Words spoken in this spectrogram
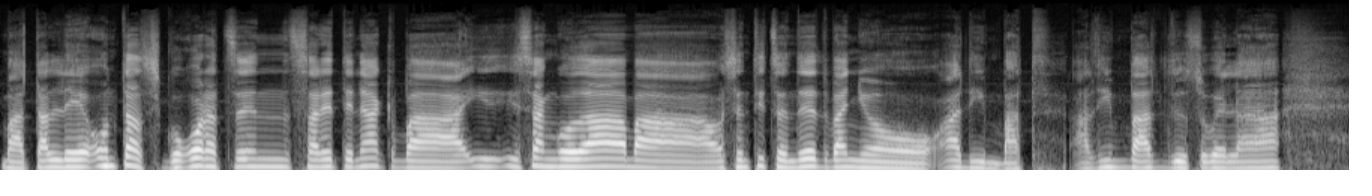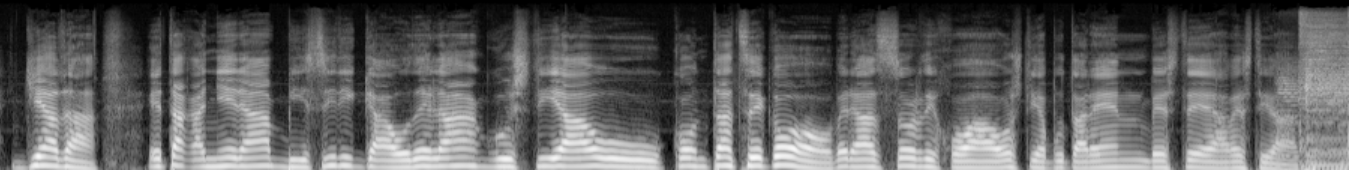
Ba, talde ontaz gogoratzen zaretenak ba, izango da ba, sentitzen dut baino adin bat adin bat duzuela da eta gainera bizirik gaudela guzti hau kontatzeko beraz zordi joa ostia putaren beste abesti bat.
